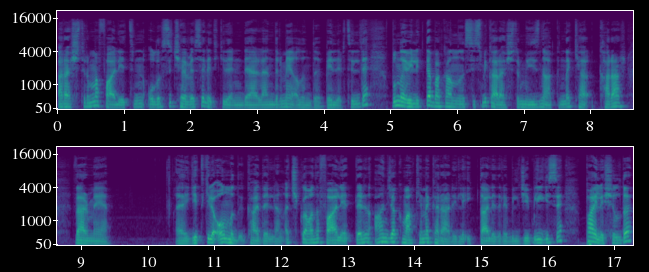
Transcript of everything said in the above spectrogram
araştırma faaliyetinin olası çevresel etkilerini değerlendirmeye alındığı belirtildi. Bununla birlikte bakanlığın sismik araştırma izni hakkında kar karar vermeye e, yetkili olmadığı kaydedilen açıklamada faaliyetlerin ancak mahkeme kararı ile iptal edilebileceği bilgisi paylaşıldı.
